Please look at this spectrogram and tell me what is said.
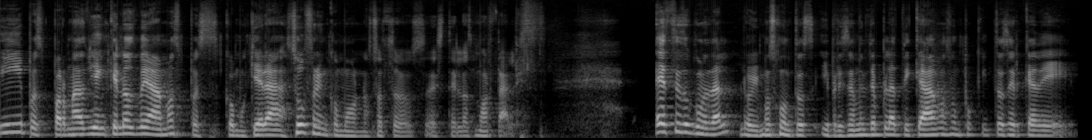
Y pues por más bien que los veamos, pues como quiera sufren como nosotros, este, los mortales. Este documental lo vimos juntos y precisamente platicábamos un poquito acerca de,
